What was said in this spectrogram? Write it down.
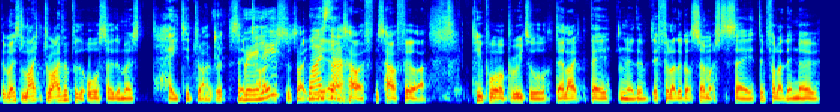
the most liked driver, but also the most hated driver at the same really? time. Really? It's like, Why yeah, is that? That's how I, that's how I feel. People are brutal. They're like they, you know, they, they feel like they've got so much to say. They feel like they know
